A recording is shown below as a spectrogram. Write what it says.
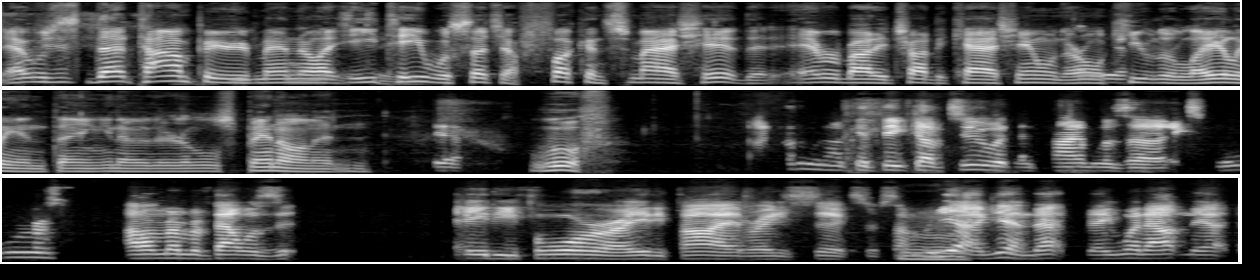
that was just that time period, man. They're like ET was such a fucking smash hit that everybody tried to cash in with their own Yeah. cute little alien thing. You know, their little spin on it. And Yeah. woof. Another one I could think of too at that time was uh, Explorers. I don't remember if that was 84 or 85 or 86 or something. Mhm. Yeah, again, that they went out in that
